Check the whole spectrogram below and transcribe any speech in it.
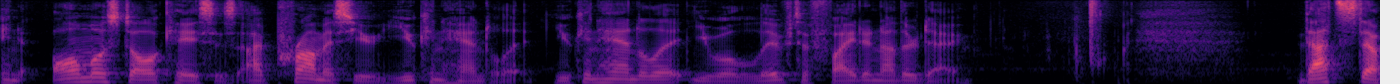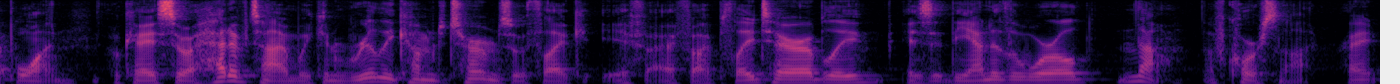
In almost all cases, I promise you, you can handle it. You can handle it. You will live to fight another day. That's step one. Okay, so ahead of time, we can really come to terms with like, if, if I play terribly, is it the end of the world? No, of course not, right?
